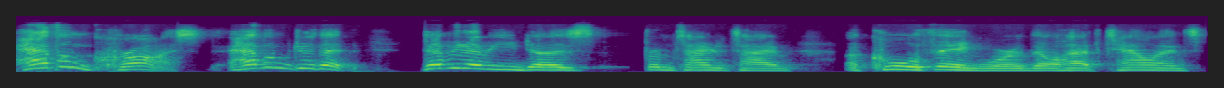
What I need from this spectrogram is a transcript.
have them cross, have them do that. WWE does from time to time a cool thing where they'll have talents.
